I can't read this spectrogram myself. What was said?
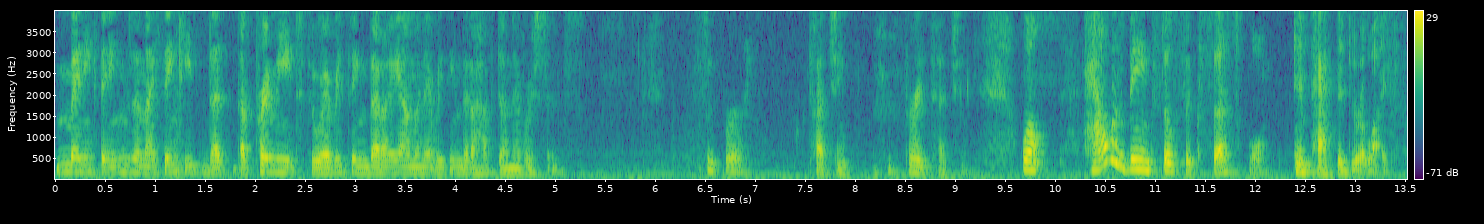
many things and i think it, that that permeates through everything that i am and everything that i have done ever since Super touching. Very touching. Well, how has being so successful impacted your life?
